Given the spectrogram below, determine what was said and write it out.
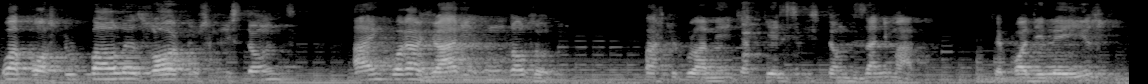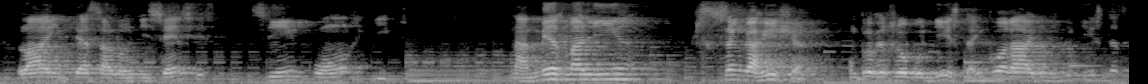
o apóstolo Paulo exorta os cristãos a encorajarem uns aos outros particularmente aqueles que estão desanimados. Você pode ler isso lá em Tessalonicenses 5, 11 e 15. Na mesma linha, Sangarisha, um professor budista, encoraja os budistas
